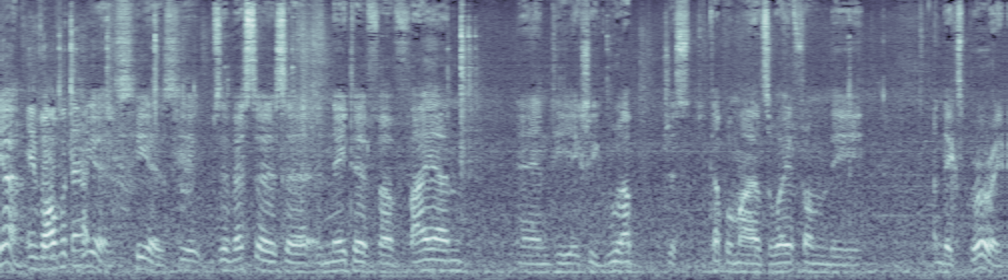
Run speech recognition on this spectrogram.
yeah, involved with that? He is. He is. He, Sylvester is a, a native of Bayern, and he actually grew up just a couple miles away from the Andechs brewery.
